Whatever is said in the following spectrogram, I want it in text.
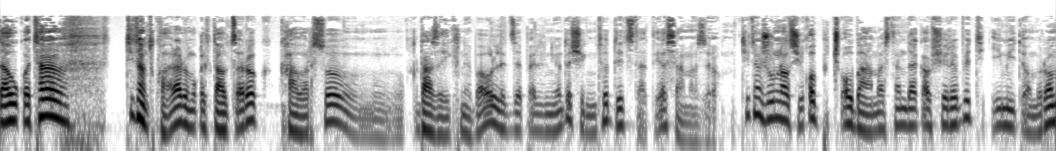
და უყვეთა თვითონ თქვა რა რომ მოკლედ დავწერო ქავარსო ყდაზე იქნებაო Led Zeppelin-იო და შეგინთო დიდ სტატიას ამაზეო. თვითონ ჟურნალში იყო ჭობა ამასთან დაკავშირებით, იმიტომ რომ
